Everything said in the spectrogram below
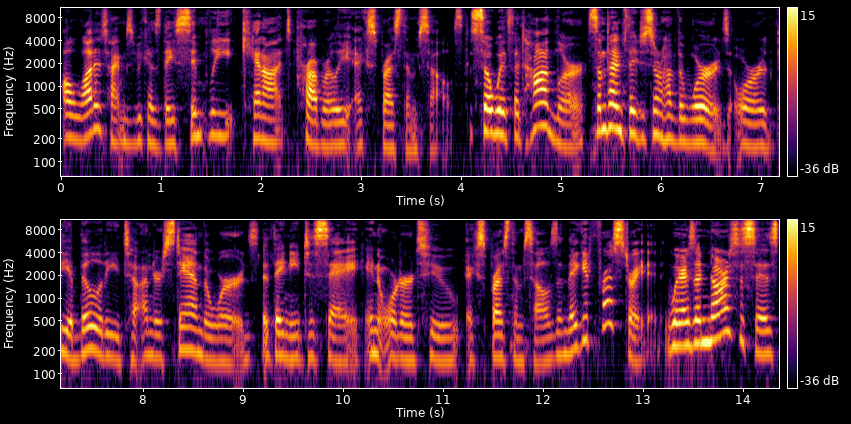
a lot of times because they simply cannot properly express themselves. So, with a toddler, sometimes they just don't have the words or the ability to understand the words that they need to say in order to express themselves, and they get frustrated. Whereas a narcissist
